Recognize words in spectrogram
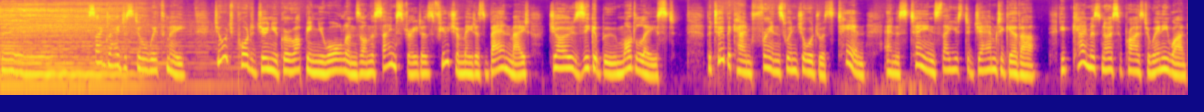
day. So glad you're still with me. George Porter Jr. grew up in New Orleans on the same street as Future Meters bandmate Joe Zigaboo Modeliste. The two became friends when George was 10, and as teens they used to jam together. It came as no surprise to anyone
